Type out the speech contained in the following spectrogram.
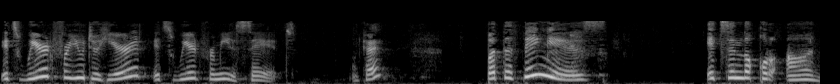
It's weird for you to hear it. It's weird for me to say it. Okay? But the thing is, it's in the Quran,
